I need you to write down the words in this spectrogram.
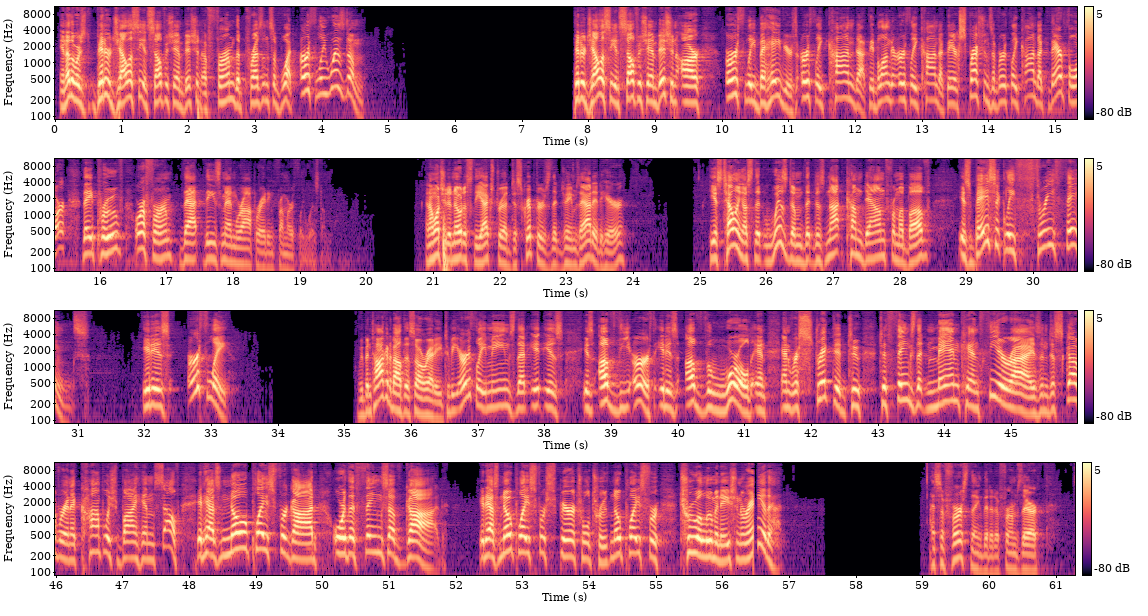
In other words, bitter jealousy and selfish ambition affirm the presence of what? Earthly wisdom. Bitter jealousy and selfish ambition are earthly behaviors, earthly conduct. They belong to earthly conduct. They are expressions of earthly conduct. Therefore, they prove or affirm that these men were operating from earthly wisdom. And I want you to notice the extra descriptors that James added here. He is telling us that wisdom that does not come down from above is basically three things it is earthly We've been talking about this already. To be earthly means that it is, is of the earth, it is of the world, and, and restricted to, to things that man can theorize and discover and accomplish by himself. It has no place for God or the things of God. It has no place for spiritual truth, no place for true illumination or any of that. That's the first thing that it affirms there.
